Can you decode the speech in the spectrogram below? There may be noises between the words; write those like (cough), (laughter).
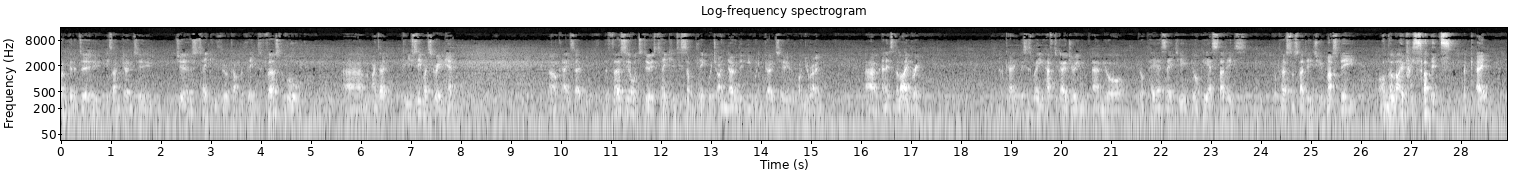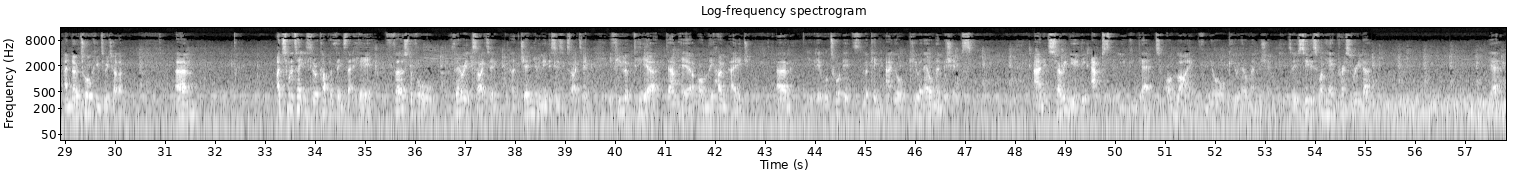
What I'm going to do is I'm going to just take you through a couple of things. First of all, um, I don't. Can you see my screen yet? Okay, so the first thing I want to do is take you to something which I know that you wouldn't go to on your own, um, and it's the library. Okay, this is where you have to go during um, your your PSAT, your PS studies, your personal studies. You must be on the (laughs) library sites. Okay and no talking to each other. Um, I just want to take you through a couple of things that are here. First of all, very exciting, and genuinely this is exciting. If you looked here, down here on the homepage, um, it will talk, it's looking at your QNL memberships and it's showing you the apps that you can get online from your QNL membership. So you see this one here, Press Reader? Yeah,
